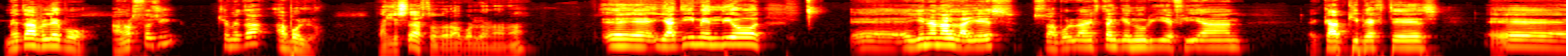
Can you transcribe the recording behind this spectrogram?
μετά βλέπω ανόρθωση και μετά απόλλω. Πάλι σε αυτό τώρα από όλων, να. Ε, γιατί είμαι λίγο. Ε, έγιναν αλλαγές. Στο Απόλλωνα ήρθαν καινούργιοι εφίαν, ε, κάποιοι παίχτες. Ε,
